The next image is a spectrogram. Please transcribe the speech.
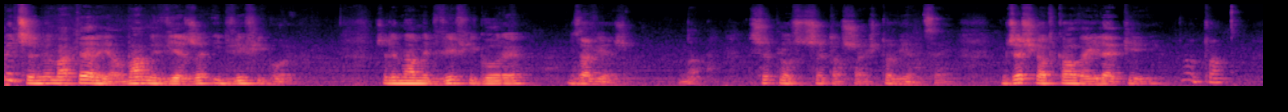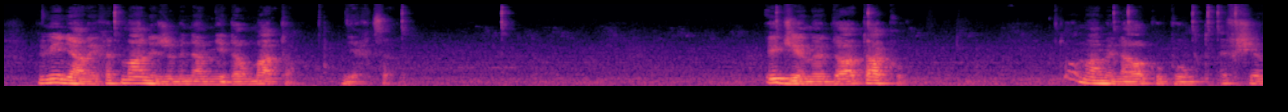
Liczymy materiał. Mamy wieżę i dwie figury. Czyli mamy dwie figury za wieżę. No, 3 plus 3 to 6, to więcej. Grze środkowej lepiej. No to wymieniamy hetmany, żeby nam nie dał mata. Nie chcę. Idziemy do ataku. Tu mamy na oku punkt F7.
